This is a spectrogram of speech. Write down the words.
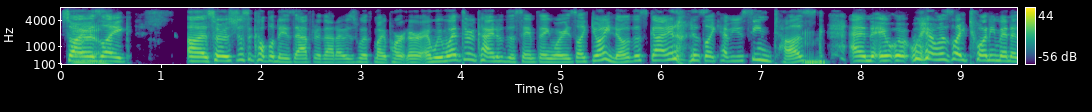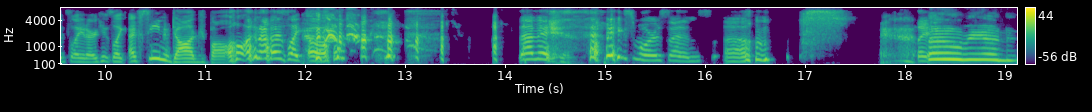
So Oh, I was yeah. like. Uh, so it was just a couple days after that I was with my partner and we went through kind of the same thing where he's like, "Do I know this guy?" And I was like, "Have you seen Tusk?" And it it was like 20 minutes later. He's like, "I've seen Dodgeball," and I was like, "Oh, that makes that makes more sense." Um, like, oh man.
